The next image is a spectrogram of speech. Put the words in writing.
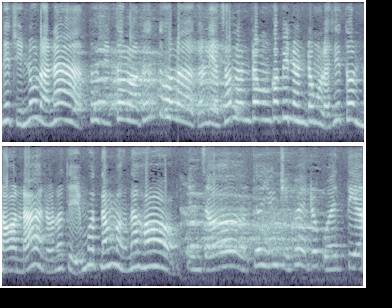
nên chỉ nút là na, tôi chỉ tôi là thứ tôi là cái liền sau năm đông có biết năm đông là thì tôi nọ nè rồi nó chỉ một tấm bằng nó ho. Đến giờ tôi những chỉ phải đâu của tiền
